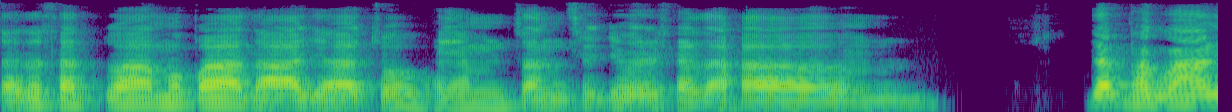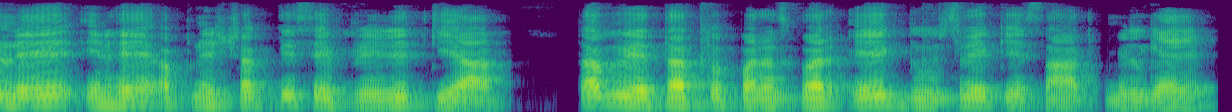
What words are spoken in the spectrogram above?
सदसत्वमुपादाय चोभयम संसृजुषद जब भगवान ने इन्हें अपनी शक्ति से प्रेरित किया तब वे तत्व परस्पर एक दूसरे के साथ मिल गए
